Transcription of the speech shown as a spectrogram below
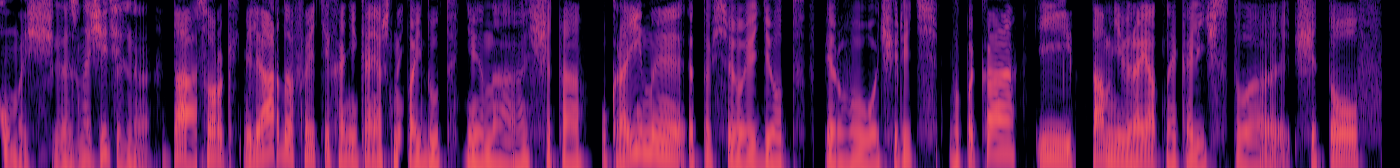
помощь, э, значительную. Да, 40 миллиардов этих, они, конечно, пойдут не на счета Украины, это все идет в первую очередь в ВПК, и там невероятное количество счетов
